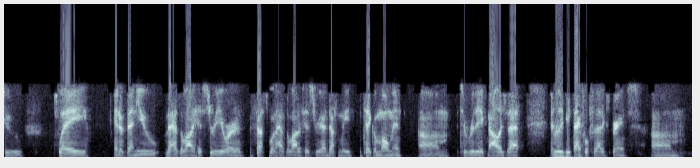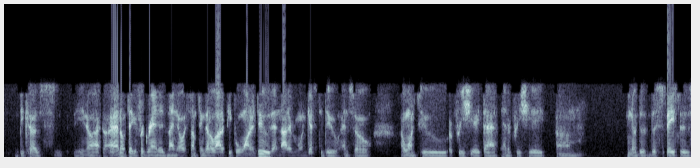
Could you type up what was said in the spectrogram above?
to play in a venue that has a lot of history or a festival that has a lot of history, I definitely take a moment um, to really acknowledge that and really be thankful for that experience. Um, because you know, I, I don't take it for granted, and I know it's something that a lot of people want to do that not everyone gets to do, and so I want to appreciate that and appreciate, um, you know, the the spaces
